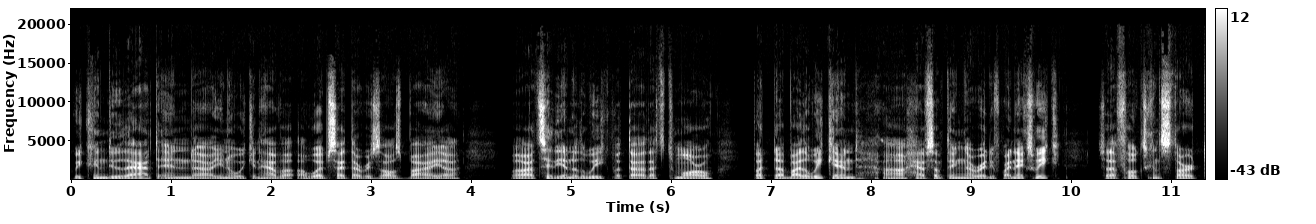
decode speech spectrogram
We can do that, and uh, you know we can have a, a website that resolves by well, I'd say the end of the week, but that's tomorrow. But by the weekend, have something ready by next week so that folks can start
